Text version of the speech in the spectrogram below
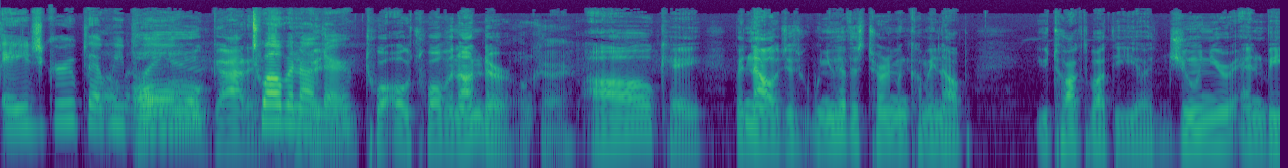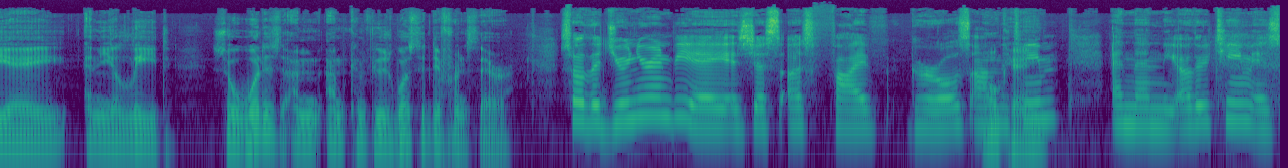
age group that we play oh, in. got it. 12 and division. under. Tw- oh, 12 and under. Okay. Okay. But now, just when you have this tournament coming up, you talked about the uh, junior NBA and the elite. So what is? I'm I'm confused. What's the difference there? So the junior NBA is just us five girls on Okay. the team, and then the other team is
